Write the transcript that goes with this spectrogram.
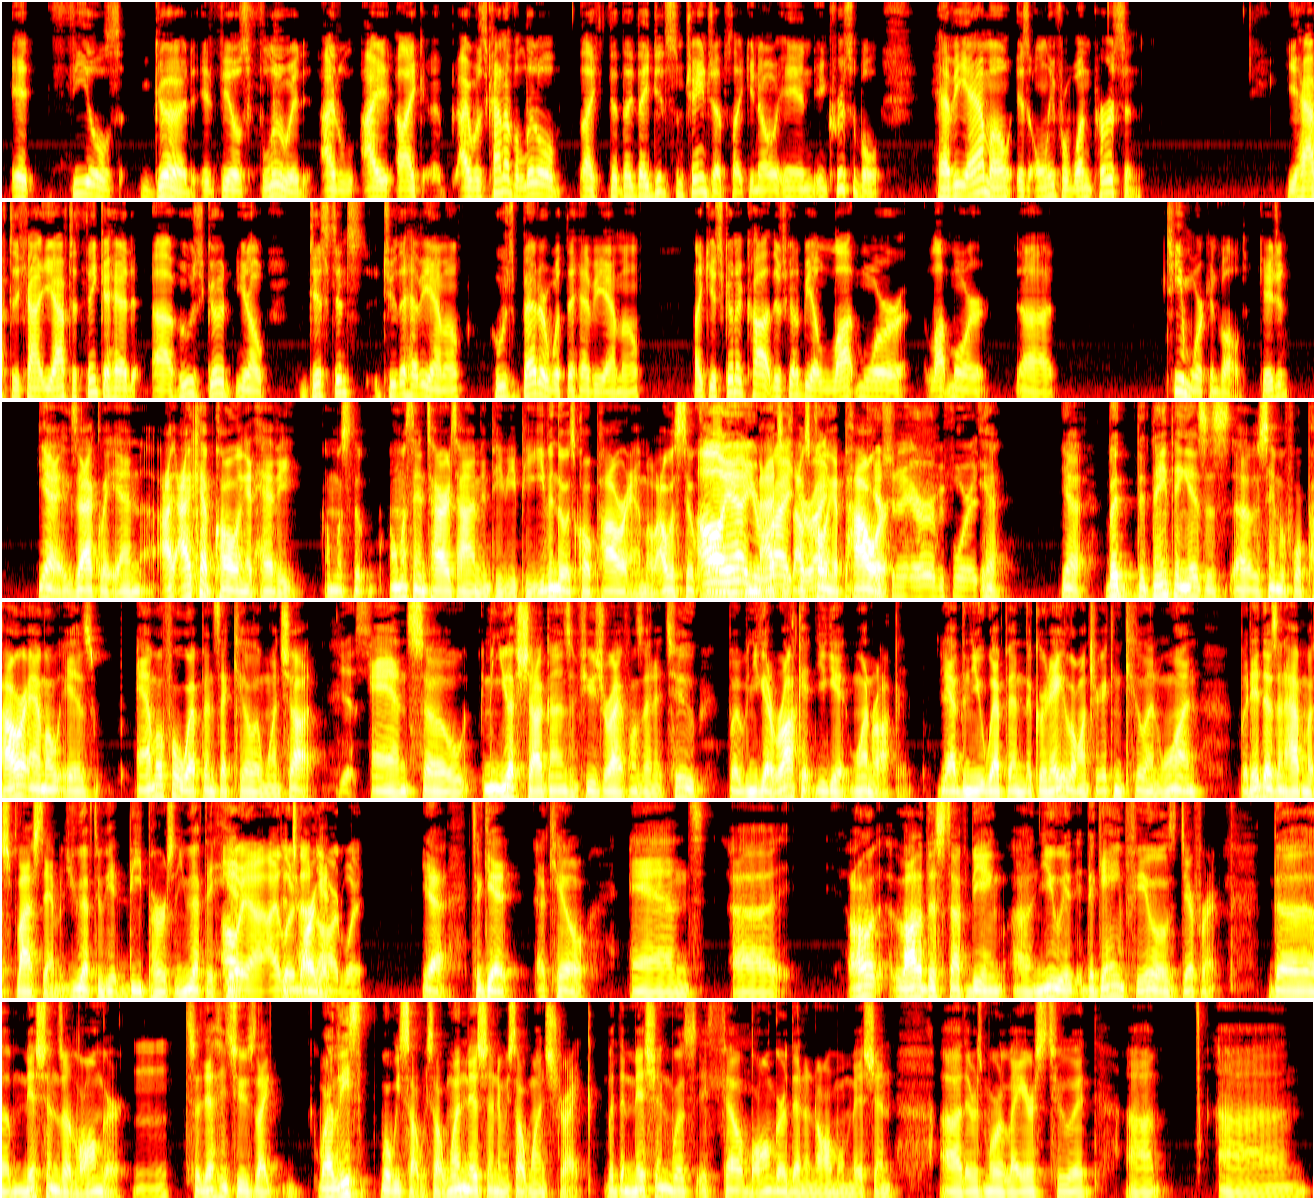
It feels good. It feels fluid. I, I like. I was kind of a little like they, they did some change ups. Like you know, in in Crucible, heavy ammo is only for one person. You have to. You have to think ahead. Uh, who's good? You know, distance to the heavy ammo. Who's better with the heavy ammo? Like it's gonna cost. There's gonna be a lot more. A lot more. Uh, teamwork involved. Cajun. Yeah, exactly. And I, I kept calling it heavy almost the almost the entire time in PvP, even though it's called power ammo. I was still calling oh yeah, it you're matches. right. I was calling right. it power. Catching an error before it. Yeah, yeah. But the main thing is, is uh, I was saying before, power ammo is ammo for weapons that kill in one shot. Yes. And so, I mean, you have shotguns and fusion rifles in it too. But when you get a rocket, you get one rocket. You have the new weapon, the grenade launcher. It can kill in one, but it doesn't have much splash damage. You have to hit the person. You have to hit. oh yeah, I the learned target. that the hard way. Yeah, to get a kill, and uh, all, a lot of this stuff being uh, new, it, the game feels different. The missions are longer, hmm so Destiny 2 is like, well, at least what we saw. We saw one mission and we saw one strike, but the mission was it felt longer than a normal mission. Uh, there was more layers to it. Um, um,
